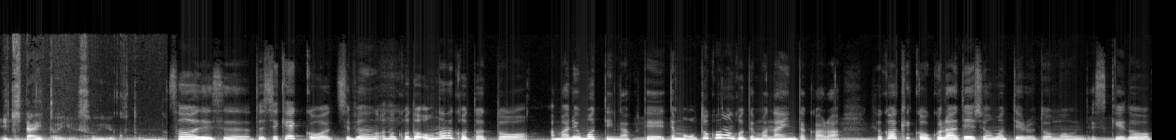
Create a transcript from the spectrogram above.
行きたいというそういうこと。そうです。私結構自分のこと女の子だとあまり思っていなくて、でも男の子でもないんだから、そこは結構グラデーションを持っていると思うんですけど、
